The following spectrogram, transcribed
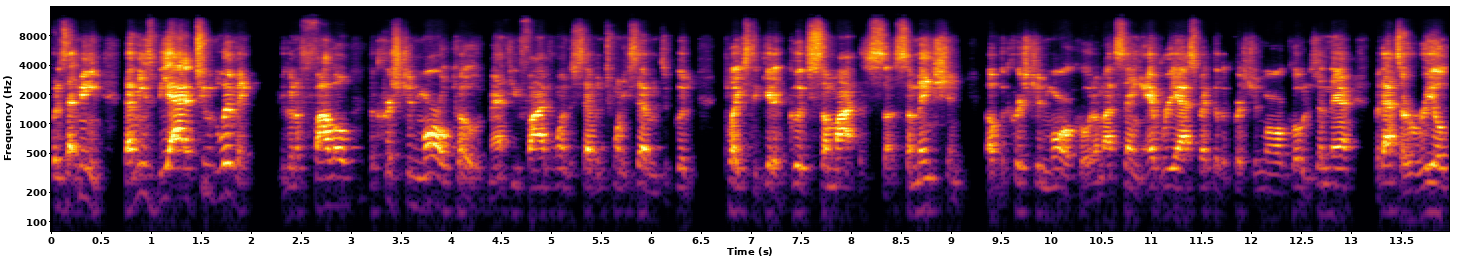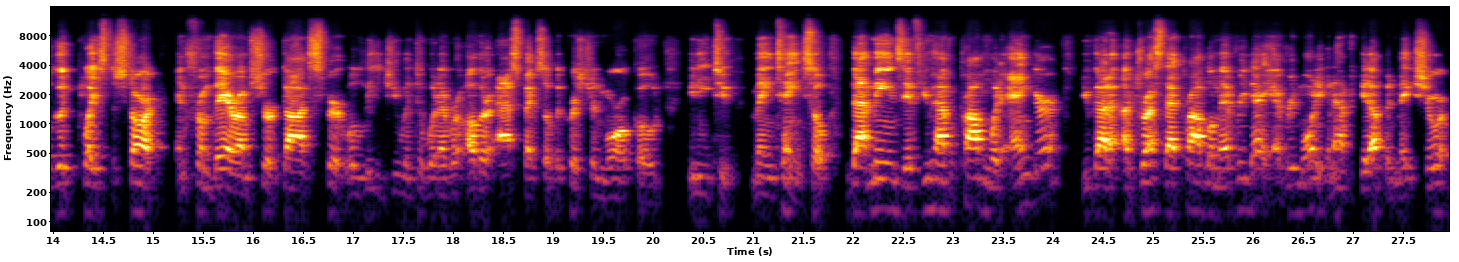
What does that mean? That means beatitude living. You're going to follow the Christian moral code. Matthew 5, 1 to 7, 27 is a good place to get a good summation of the Christian moral code. I'm not saying every aspect of the Christian moral code is in there, but that's a real good place to start. And from there, I'm sure God's Spirit will lead you into whatever other aspects of the Christian moral code you need to maintain. So that means if you have a problem with anger, you got to address that problem every day. Every morning, you're going to have to get up and make sure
